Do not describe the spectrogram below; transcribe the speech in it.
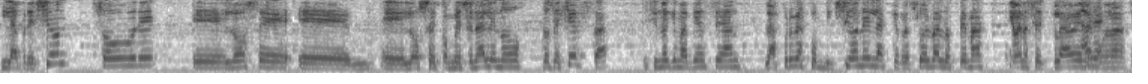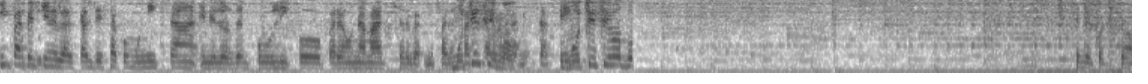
y la presión sobre eh, los, eh, eh, los convencionales no, no se ejerza, sino que más bien sean las propias convicciones las que resuelvan los temas que van a ser clave en la nueva. ¿Qué papel tiene la alcaldesa comunista en el orden público para una marcha? Para muchísimo, muchísimo. Se me cortó.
